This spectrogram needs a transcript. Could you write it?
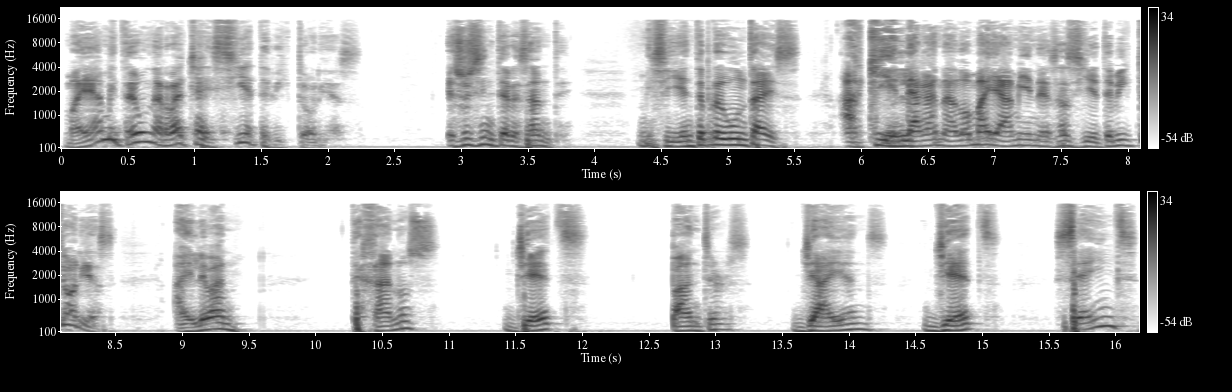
Miami trae una racha de siete victorias. Eso es interesante. Mi siguiente pregunta es, ¿A quién le ha ganado Miami en esas siete victorias? Ahí le van. Tejanos, Jets, Panthers, Giants, Jets, Saints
